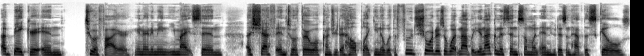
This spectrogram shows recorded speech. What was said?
a baker into a fire. You know what I mean? You might send a chef into a third world country to help, like, you know, with the food shortage or whatnot, but you're not going to send someone in who doesn't have the skills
